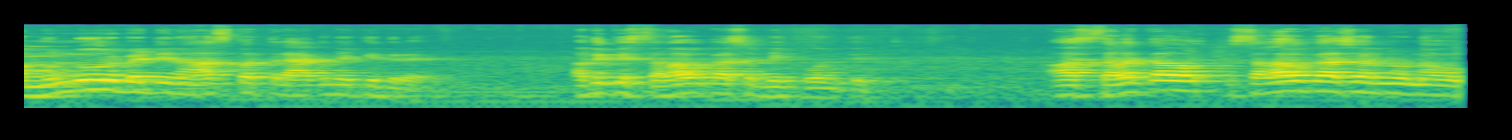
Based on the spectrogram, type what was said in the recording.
ಆ ಮುನ್ನೂರು ಬೆಡ್ಡಿನ ಆಸ್ಪತ್ರೆ ಆಗಬೇಕಿದ್ರೆ ಅದಕ್ಕೆ ಸ್ಥಳಾವಕಾಶ ಬೇಕು ಅಂತಿತ್ತು ಆ ಸ್ಥಳಕ, ಸ್ಥಳಾವಕಾಶವನ್ನು ನಾವು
